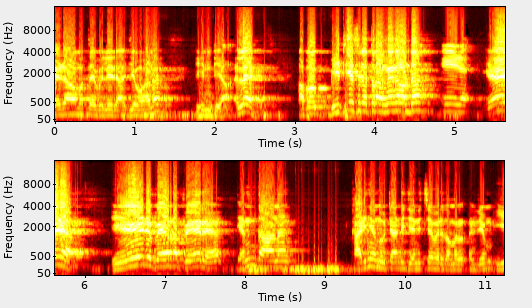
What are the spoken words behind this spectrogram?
ഏഴാമത്തെ വലിയ രാജ്യമാണ് ഇന്ത്യ അല്ലേ? അപ്പൊ ബി ടി എസിൽ എത്ര അംഗങ്ങളുണ്ട്? ഏഴ്. ഏഴ്. പേരുടെ പേര് എന്താണ്? കഴിഞ്ഞ നൂറ്റാണ്ടിൽ ജനിച്ചവർ തമ്മിലും ഈ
